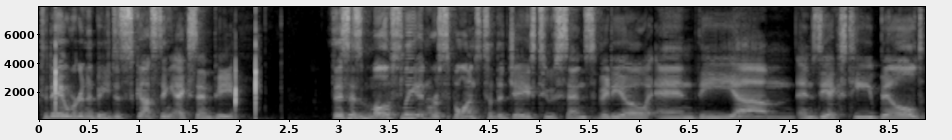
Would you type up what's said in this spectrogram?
Today we're going to be discussing XMP. This is mostly in response to the JayzTwoCents video and the um, NZXT build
